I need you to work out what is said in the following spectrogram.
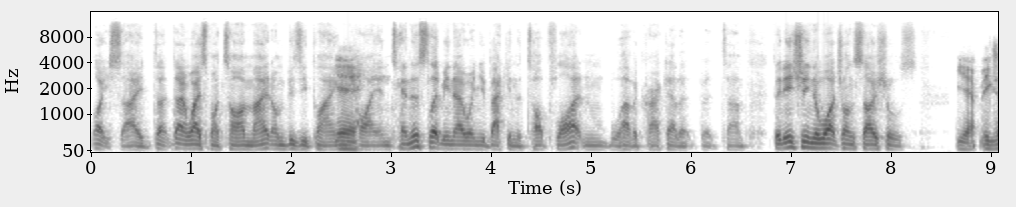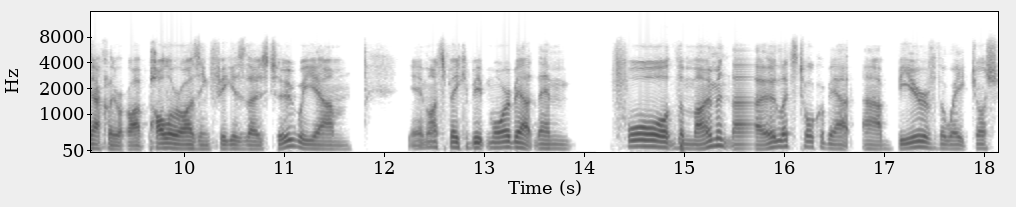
like you say, don't, don't waste my time, mate. I'm busy playing yeah. high end tennis. Let me know when you're back in the top flight, and we'll have a crack at it. But um, but interesting to watch on socials. Yeah, exactly right. Polarizing figures, those two. We um, yeah, might speak a bit more about them for the moment, though. Let's talk about uh, beer of the week, Josh.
